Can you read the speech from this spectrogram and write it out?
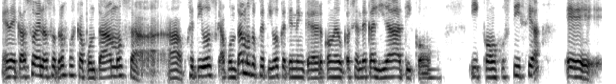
En el caso de nosotros, pues que apuntábamos a, a objetivos, apuntamos objetivos que tienen que ver con educación de calidad y con y con justicia. Eh,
